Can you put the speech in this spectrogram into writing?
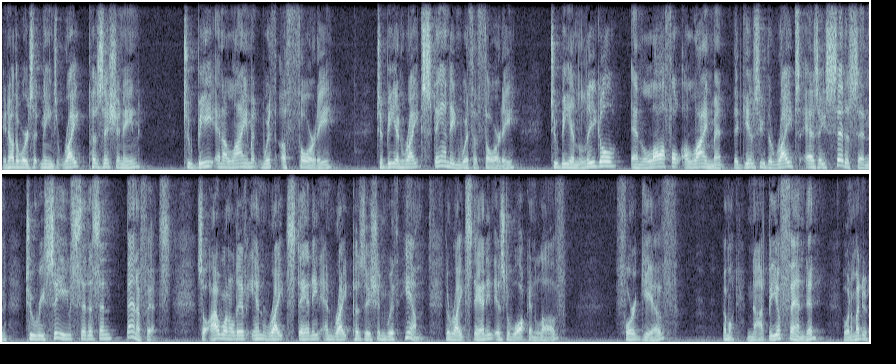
In other words, it means right positioning, to be in alignment with authority to be in right standing with authority, to be in legal and lawful alignment that gives you the rights as a citizen to receive citizen benefits. So I want to live in right standing and right position with Him. The right standing is to walk in love, forgive, come on, not be offended, what am I doing?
